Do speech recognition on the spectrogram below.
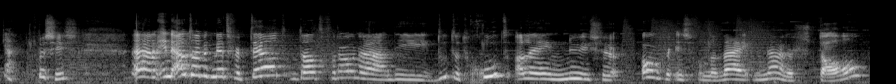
Ja, precies. Um, in de auto heb ik net verteld dat Verona die doet het goed. Alleen nu ze over is van de wei naar de stal,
